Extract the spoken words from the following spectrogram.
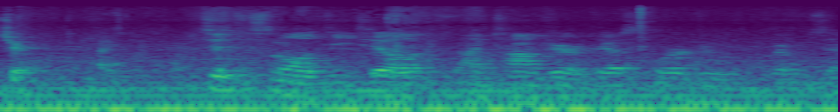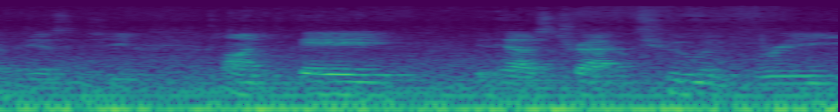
Sure. Just a small detail, I'm Tom Jarvis, Board who represent ASG. On A, it has track two and three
